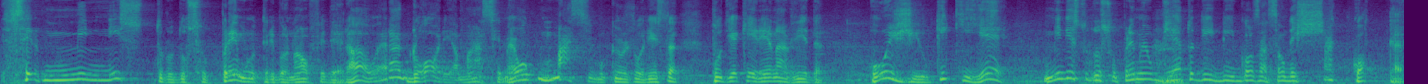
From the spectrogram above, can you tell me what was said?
ser ministro do Supremo Tribunal Federal era a glória máxima, é o máximo que um jurista podia querer na vida. Hoje, o que, que é? Ministro do Supremo é objeto de, de gozação, de chacota,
